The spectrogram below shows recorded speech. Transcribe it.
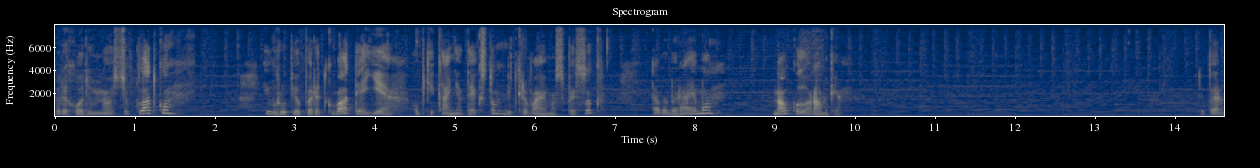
Переходимо на ось цю вкладку. І в групі Опорядкувати є обтікання текстом. Відкриваємо список та вибираємо навколо рамки. Тепер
